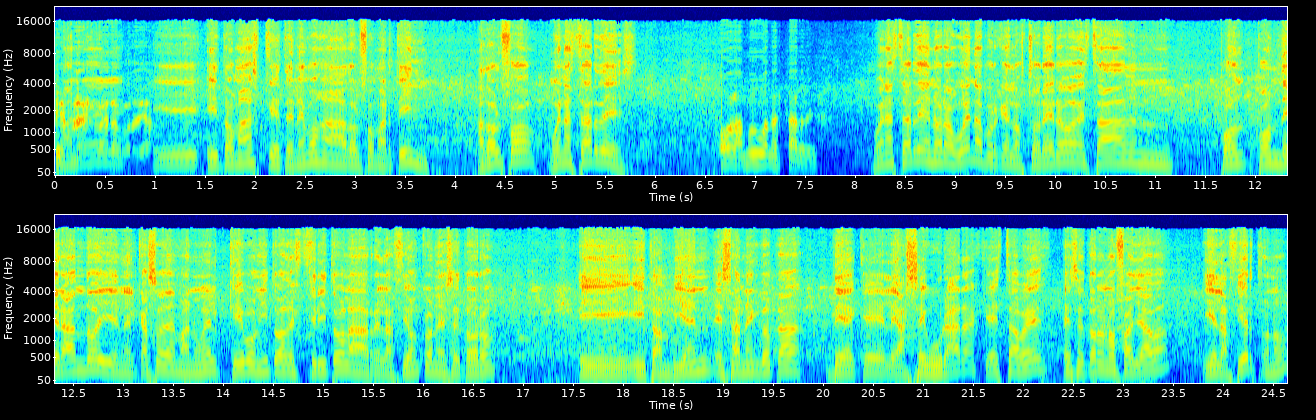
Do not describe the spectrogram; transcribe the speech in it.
Manuel y, y Tomás, que tenemos a Adolfo Martín. Adolfo, buenas tardes. Hola, muy buenas tardes. Buenas tardes, enhorabuena, porque los toreros están pon- ponderando y en el caso de Manuel, qué bonito ha descrito la relación con ese toro y, y también esa anécdota de que le asegurara que esta vez ese toro no fallaba y el acierto, ¿no?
